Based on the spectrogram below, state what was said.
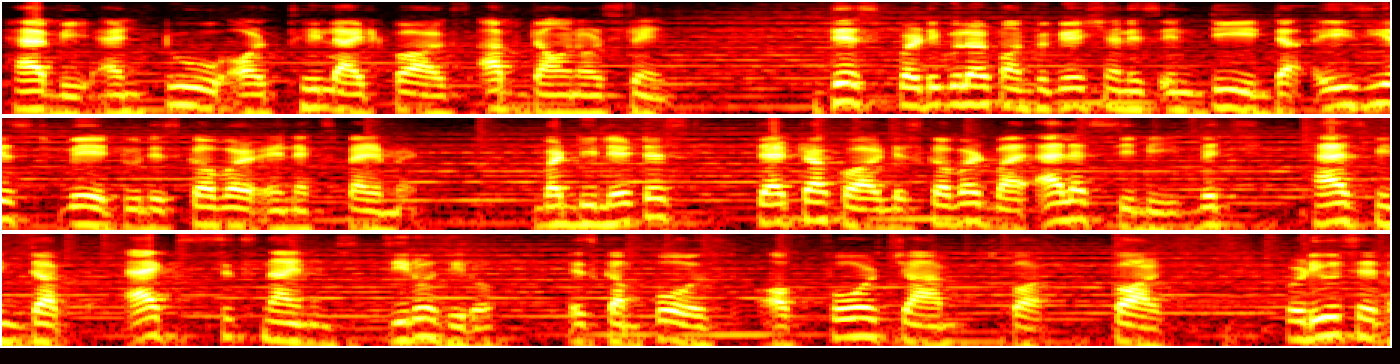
heavy and 2 or 3 light quarks up, down or strange. This particular configuration is indeed the easiest way to discover an experiment. But the latest tetraquark discovered by LHCb which has been dubbed X6900 is composed of 4 charmed quarks produced at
